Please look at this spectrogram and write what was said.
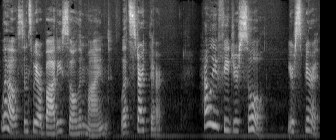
Well, since we are body, soul, and mind, let's start there. How will you feed your soul, your spirit?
